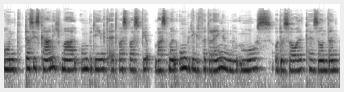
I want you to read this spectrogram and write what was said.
Und das ist gar nicht mal unbedingt etwas, was, wir, was man unbedingt verdrängen muss oder sollte, sondern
